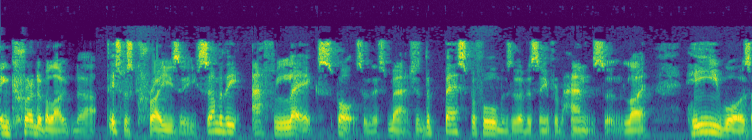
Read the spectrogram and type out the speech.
incredible opener. This was crazy. Some of the athletic spots in this match are the best performance I've ever seen from Hanson. Like he was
